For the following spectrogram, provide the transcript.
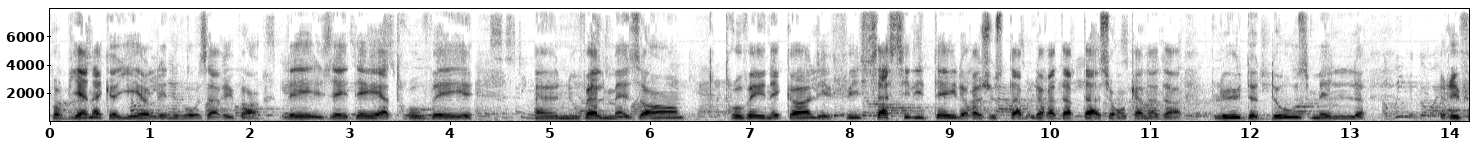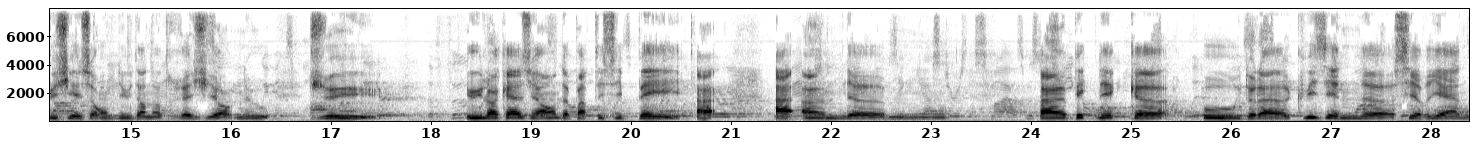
pour bien accueillir les nouveaux arrivants, les aider à trouver une nouvelle maison, trouver une école et faciliter leur, leur adaptation au Canada. Plus de 12 000 réfugiés sont venus dans notre région. Nous, j'ai eu l'occasion de participer à, un, euh, un pique-nique euh, où de la cuisine euh, syrienne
